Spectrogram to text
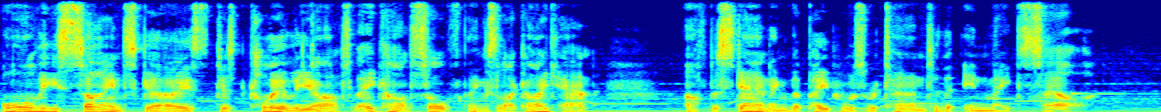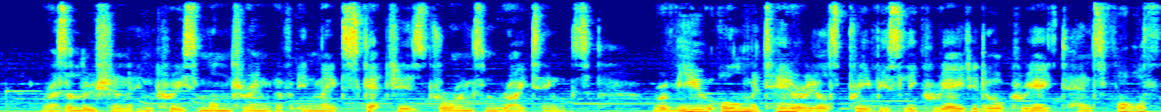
all these science guys just clearly aren't. They can't solve things like I can. After scanning, the paper was returned to the inmate cell. Resolution Increase monitoring of inmate sketches, drawings, and writings. Review all materials previously created or created henceforth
